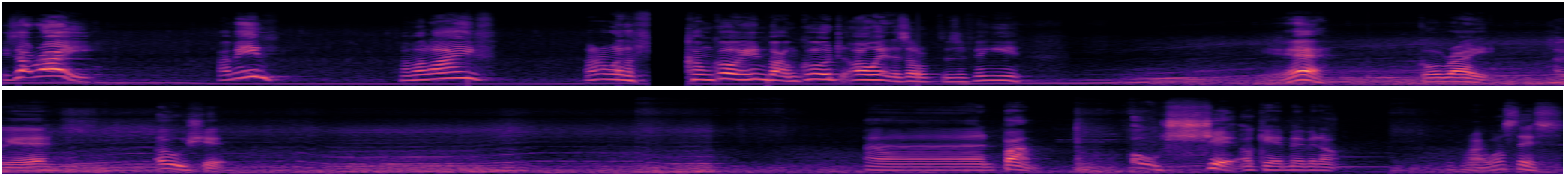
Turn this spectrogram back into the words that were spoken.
Is that right? I'm in. I'm alive. I don't know where the f I'm going, but I'm good. Oh, wait, there's a, there's a thing here. Yeah. Go right. Okay. Oh, shit. And bam. Oh shit, okay, maybe not. Right, what's this?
